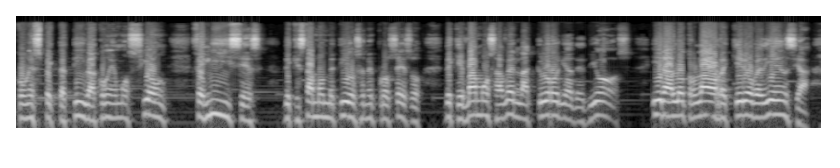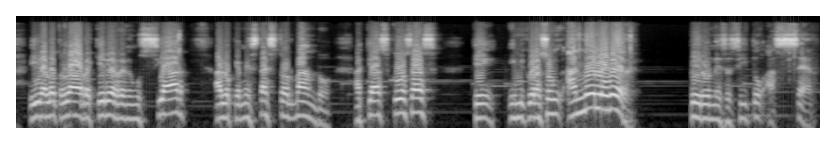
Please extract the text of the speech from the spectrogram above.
con expectativa, con emoción, felices, de que estamos metidos en el proceso, de que vamos a ver la gloria de Dios. Ir al otro lado requiere obediencia, ir al otro lado requiere renunciar a lo que me está estorbando, aquellas cosas que en mi corazón anhelo ver, pero necesito hacer.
